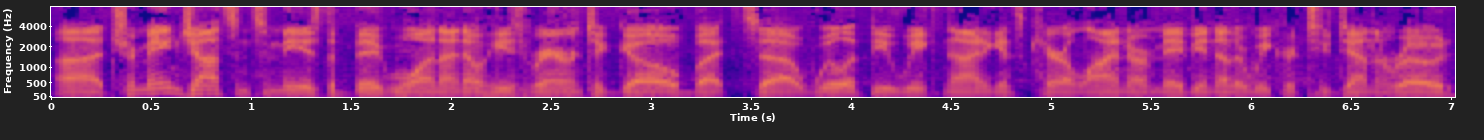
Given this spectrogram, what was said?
Uh, Trumaine Johnson to me is the big one. I know he's raring to go, but uh, will it be Week Nine against Carolina, or maybe another week or two down the road?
